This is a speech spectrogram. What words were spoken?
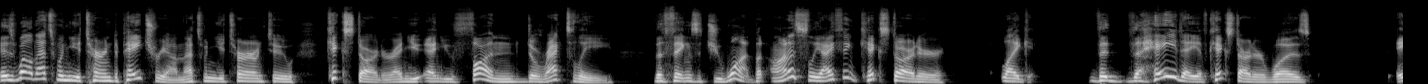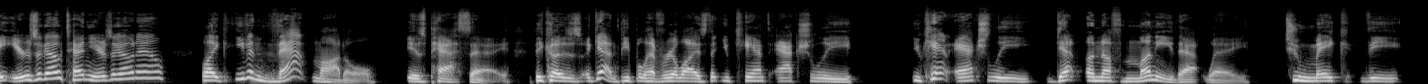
is, well, that's when you turn to Patreon. That's when you turn to Kickstarter and you and you fund directly the things that you want. But honestly, I think Kickstarter, like the the heyday of Kickstarter was eight years ago, ten years ago now. Like even that model is passe. Because again people have realized that you can't actually you can't actually get enough money that way to make the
